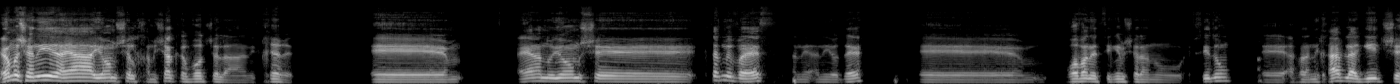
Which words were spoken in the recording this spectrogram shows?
היום השני היה יום של חמישה קרבות של הנבחרת. אמ, היה לנו יום שקצת מבאס, אני, אני יודע. אמ, רוב הנציגים שלנו הפסידו, אה, אבל אני חייב להגיד שאף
